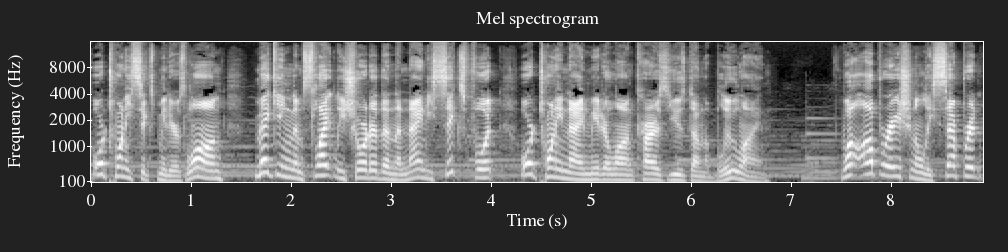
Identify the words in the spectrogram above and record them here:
or 26 meters long, making them slightly shorter than the 96 foot or 29 meter long cars used on the Blue Line. While operationally separate,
